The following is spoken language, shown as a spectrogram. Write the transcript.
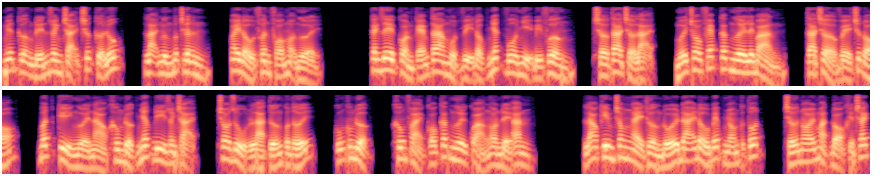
miễn cưỡng đến doanh trại trước cửa lúc, lại ngừng bước chân, quay đầu phân phó mọi người. Canh dê còn kém ta một vị độc nhất vô nhị bí phương, chờ ta trở lại, mới cho phép các ngươi lên bàn ta trở về trước đó, bất kỳ người nào không được nhấc đi doanh trại, cho dù là tướng quân tới, cũng không được, không phải có các ngươi quả ngon để ăn. Lao kim trong ngày thường đối đãi đầu bếp nhóm cực tốt, chớ nói mặt đỏ khiến trách,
